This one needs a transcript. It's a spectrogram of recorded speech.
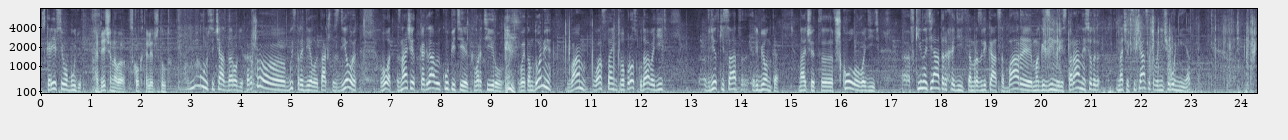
скорее всего, будет. Обещанного сколько-то лет ждут. Ну, сейчас дороги хорошо, быстро делают, так что сделают. Вот, значит, когда вы купите квартиру в этом доме, вам, у вас станет вопрос, куда водить в детский сад ребенка. Значит, э, в школу водить, в кинотеатр ходить, там развлекаться, бары, магазины, рестораны, все такое. Значит, сейчас этого ничего нет.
